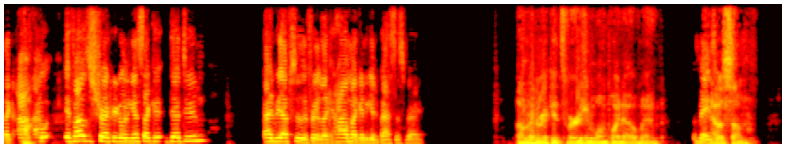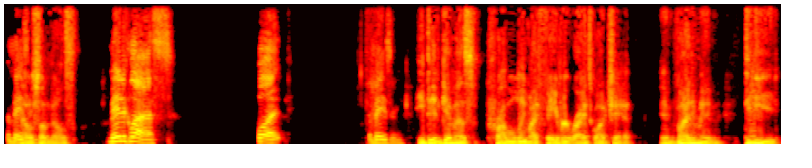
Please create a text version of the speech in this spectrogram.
Like I, I, if I was a striker going against that dude, I'd be absolutely afraid. Like how am I going to get past this guy? Donovan Ricketts version 1.0, man. Amazing. That was something. Amazing. That was something else. Made of glass, but amazing. He did give us probably my favorite Riot Squad chant in vitamin D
